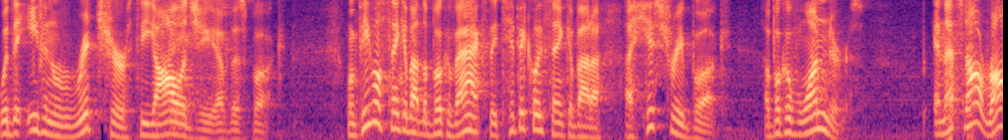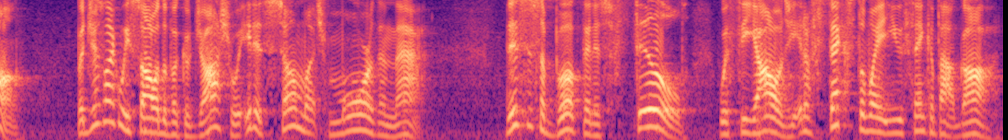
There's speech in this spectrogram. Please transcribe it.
with the even richer theology of this book. When people think about the book of Acts, they typically think about a, a history book, a book of wonders. And that's not wrong. But just like we saw with the book of Joshua, it is so much more than that. This is a book that is filled with theology. It affects the way you think about God.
